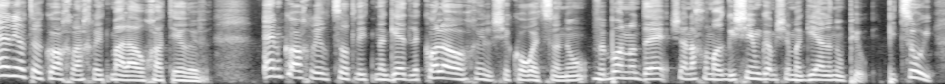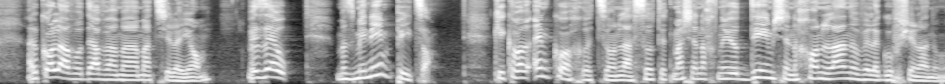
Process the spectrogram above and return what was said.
אין יותר כוח להחליט מה לארוחת ערב. אין כוח לרצות להתנגד לכל האוכל שקורץ לנו, ובוא נודה שאנחנו מרגישים גם שמגיע לנו פיצוי על כל העבודה והמאמץ של היום. וזהו, מזמינים פיצה. כי כבר אין כוח רצון לעשות את מה שאנחנו יודעים שנכון לנו ולגוף שלנו,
